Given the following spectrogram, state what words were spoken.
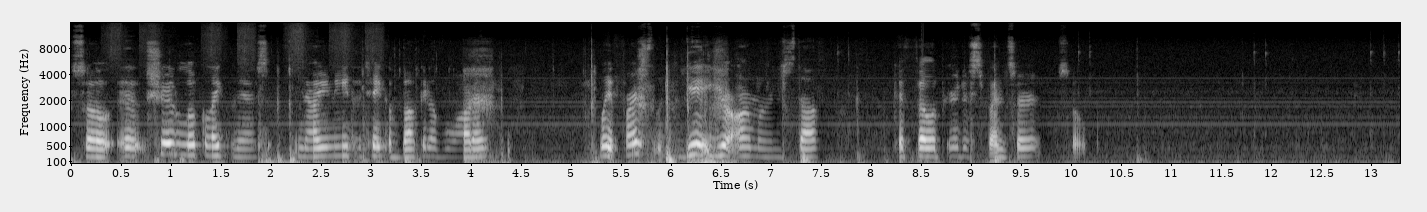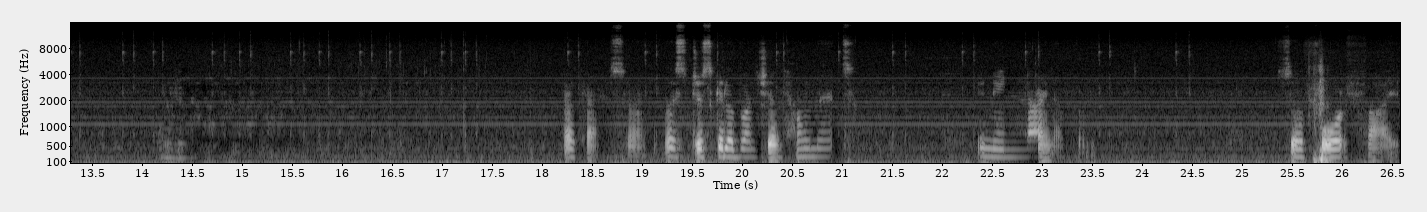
So it should look like this. Now you need to take a bucket of water. Wait, first get your armor and stuff to fill up your dispenser. So Okay, so let's just get a bunch of helmets. You need nine of them. So four, five.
